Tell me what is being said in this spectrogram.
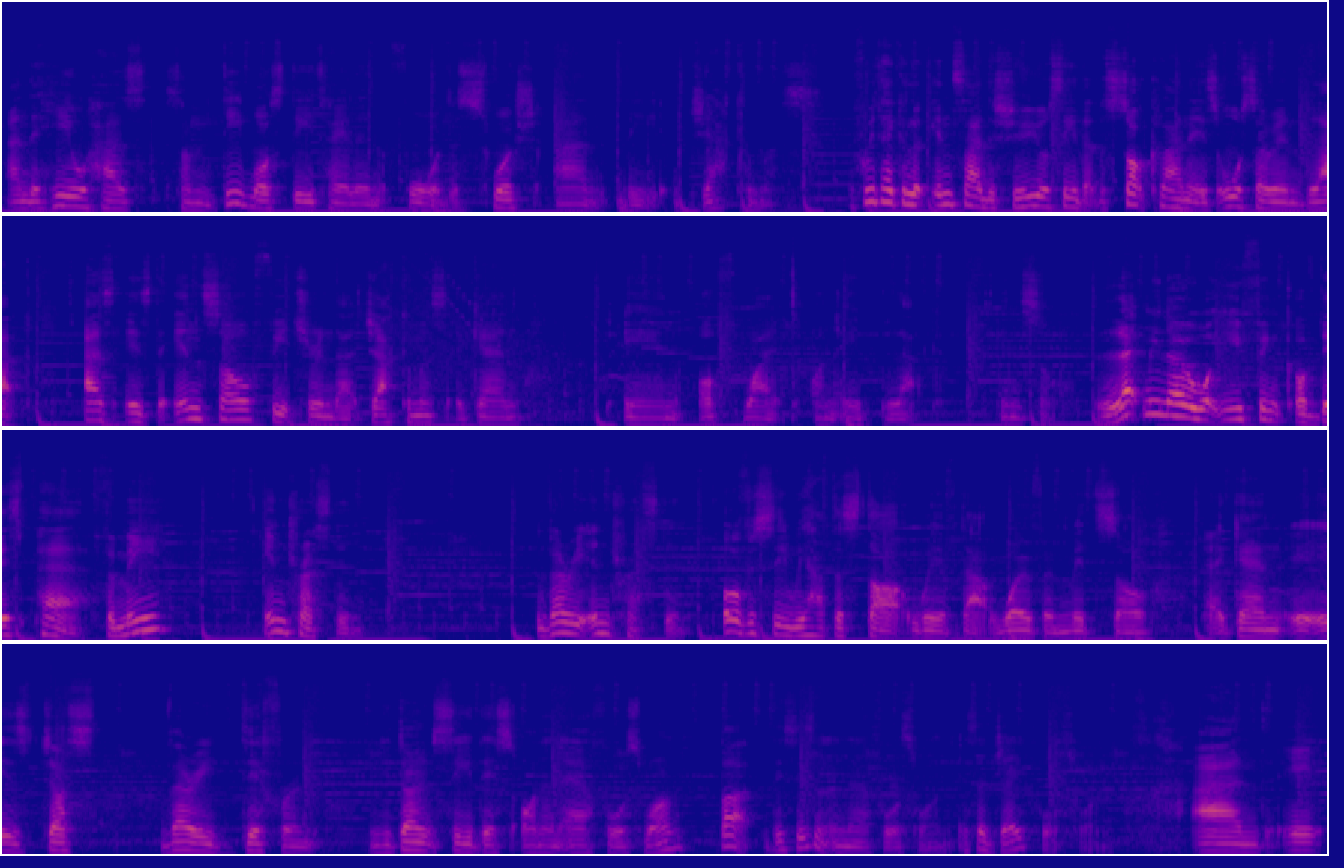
And the heel has some deboss detailing for the swoosh and the Jacquemus. If we take a look inside the shoe, you'll see that the sock liner is also in black, as is the insole featuring that Jacquemus again in off-white on a black insole. Let me know what you think of this pair. For me, interesting. Very interesting. Obviously, we have to start with that woven midsole. Again, it is just very different. You don't see this on an Air Force One, but this isn't an Air Force One. It's a J Force One. And it,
